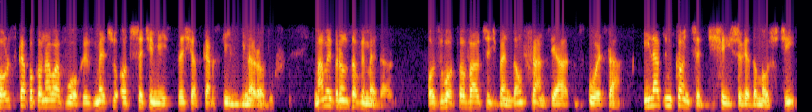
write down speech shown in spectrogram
Polska pokonała Włochy w meczu o trzecie miejsce siatkarskiej Ligi Narodów. Mamy brązowy medal. O złoto walczyć będą Francja z USA. I na tym kończę dzisiejsze wiadomości.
